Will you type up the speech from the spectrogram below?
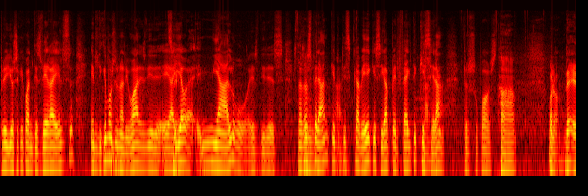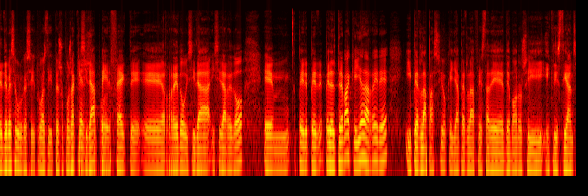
però jo sé que quan es vega ells em dic emocionar igual, és dir, eh, sí. n'hi ha algo, és dir, és, estàs mm. esperant que tot estigui bé, que siga perfecte, que serà, per supost. Ah. Bueno, de, eh, de ben segur que sí, tu has dit, però suposa que per serà suport. perfecte, eh, redó i serà, i serà redó, eh, per, per, per el treball que hi ha darrere i per la passió que hi ha per la festa de, de moros i, i cristians.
